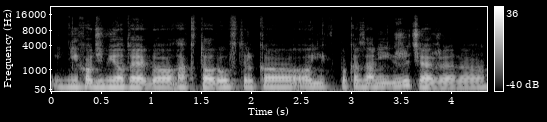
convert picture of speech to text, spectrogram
I nie chodzi mi o to jakby o aktorów, tylko o ich pokazanie ich życia, że no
